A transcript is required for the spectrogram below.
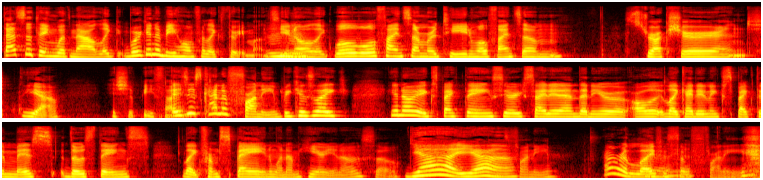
That's the thing with now. Like we're gonna be home for like three months. You Mm-hmm. know, like we'll we'll find some routine. We'll find some structure, and Yeah. it should be fine. It's just kind of funny because like, you know, you expect things, you're excited and then you're all like I didn't expect to miss those things like from Spain when I'm here, you know? So yeah, yeah. it's funny. Our life is so is. funny.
